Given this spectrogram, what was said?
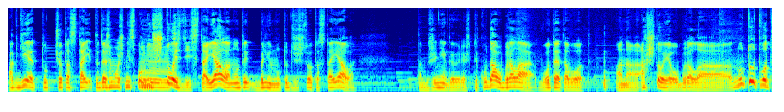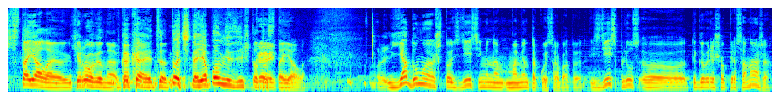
а где тут что-то стоит, ты даже можешь не вспомнить, mm-hmm. что здесь стояло, но ты, блин, ну тут же что-то стояло. Там жене говоришь, ты куда убрала вот это вот? Она, а что я убрала? Ну тут вот стояла херовина какая-то, точно, я помню здесь что-то стояло. Я думаю, что здесь именно момент такой срабатывает. Здесь плюс э, ты говоришь о персонажах,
